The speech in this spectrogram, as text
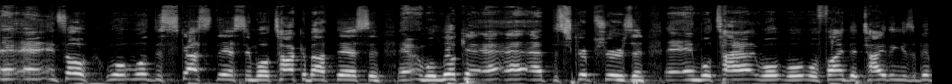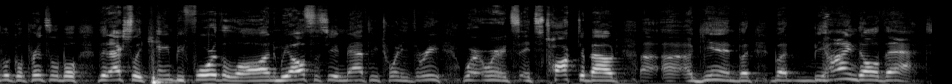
And, and, and, so we'll, we'll discuss this and we'll talk about this and, and we'll look at, at, at, the scriptures and, and we'll, tie, we'll, we'll, we'll find that tithing is a biblical principle that actually came before the law. And we also see in Matthew 23 where, where it's, it's talked about uh, uh, again. But, but behind all that,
